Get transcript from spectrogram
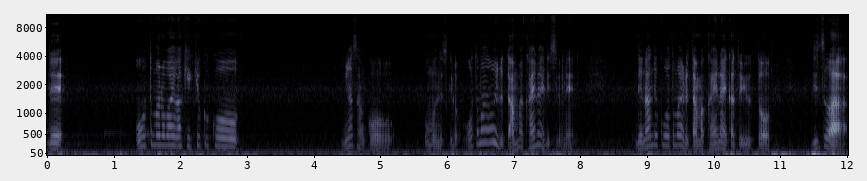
で、オートマの場合は結局こう、皆さんこう思うんですけど、オートマオイルってあんまり買えないですよね。で、なんでこうオートマオイルってあんまり買えないかというと、実は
